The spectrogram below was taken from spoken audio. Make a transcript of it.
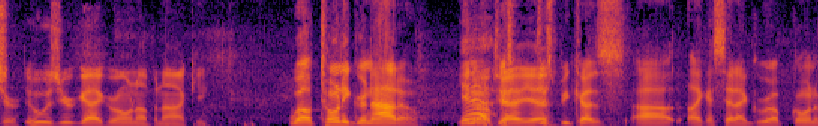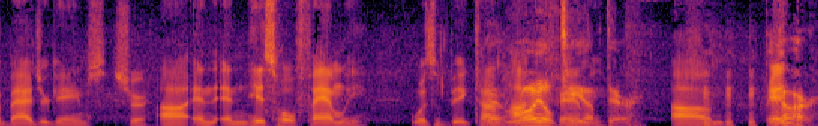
pleasure. who was your guy growing up in hockey? Well, Tony Granato. You Yeah. know, just, Okay, yeah. just because, uh, like I said, I grew up going to Badger games. Sure. Uh, and, and his whole family was a big time Yeah, hockey royalty family. up there. Um, They and, are.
